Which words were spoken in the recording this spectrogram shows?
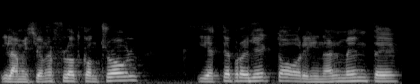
y la misión es Flood Control. Y este proyecto originalmente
